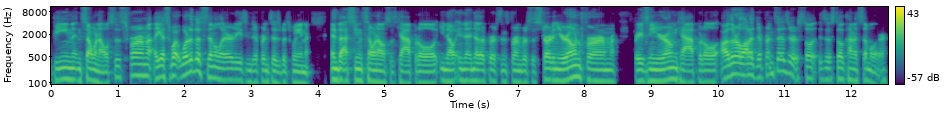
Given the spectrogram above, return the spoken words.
being in someone else's firm? I guess what what are the similarities and differences between investing in someone else's capital, you know, in another person's firm versus starting your own firm, raising your own capital? Are there a lot of differences, or still is it still kind of similar?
